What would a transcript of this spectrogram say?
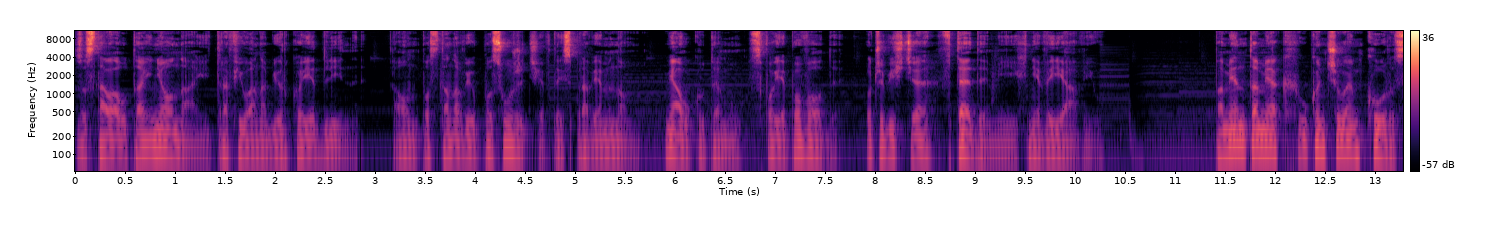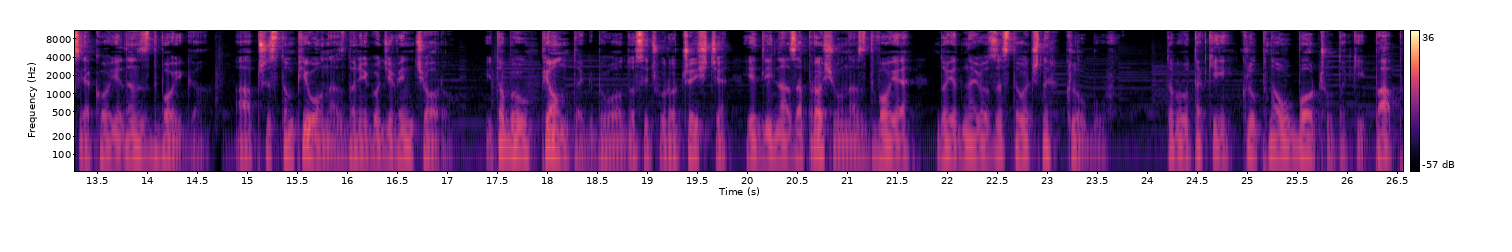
została utajniona i trafiła na biurko Jedliny, a on postanowił posłużyć się w tej sprawie mną. Miał ku temu swoje powody. Oczywiście wtedy mi ich nie wyjawił. Pamiętam, jak ukończyłem kurs jako jeden z dwojga, a przystąpiło nas do niego dziewięcioro. I to był piątek, było dosyć uroczyście. Jedlina zaprosił nas dwoje do jednego ze stołecznych klubów. To był taki klub na uboczu, taki pub.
